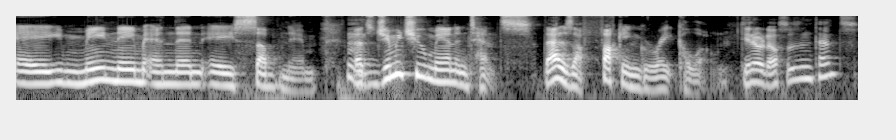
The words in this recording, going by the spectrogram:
a main name, and then a sub name. That's Jimmy Choo Man Intense. That is a fucking great cologne. Do you know what else is intense?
